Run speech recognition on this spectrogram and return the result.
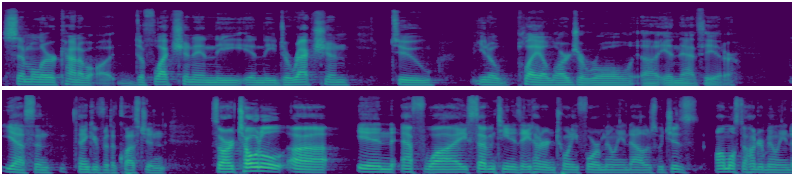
similar kind of uh, deflection in the, in the direction to, you know, play a larger role uh, in that theater? Yes, and thank you for the question. So our total, uh, in FY '17 is $824 million, which is almost a $100 million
